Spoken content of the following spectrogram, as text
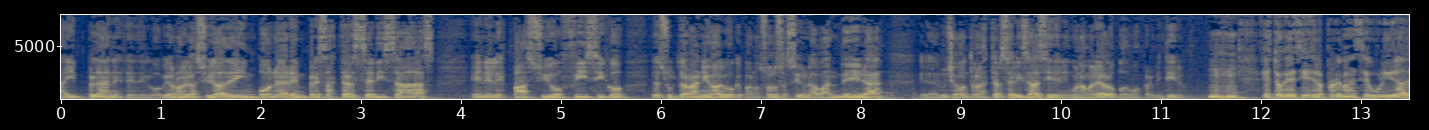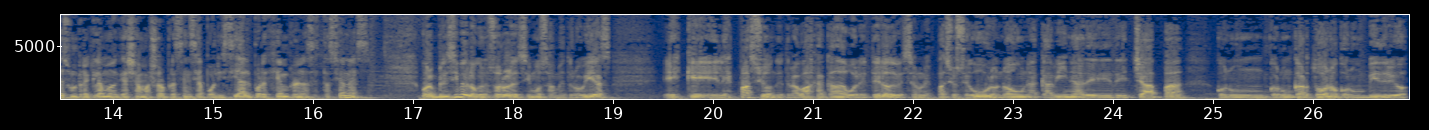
hay planes desde el gobierno de la ciudad de imponer empresas tercerizadas en el espacio físico del subterráneo, algo que para nosotros ha sido una bandera en la lucha contra las tercerizadas y de ninguna manera lo podemos permitir. Esto que decís de los problemas de seguridad es un reclamo de que haya mayor presencia policial, por ejemplo, en las estaciones. Bueno, en principio lo que nosotros le decimos a Metrovías es que el espacio donde trabaja cada boletero debe ser un espacio seguro, no una cabina de, chapa con un, con un cartón o con un vidrio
